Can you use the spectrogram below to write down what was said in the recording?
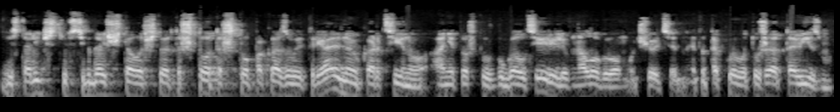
Исторически всегда считалось, что это что-то, что показывает реальную картину, а не то, что в бухгалтерии или в налоговом учете. Это такой вот уже атовизм.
